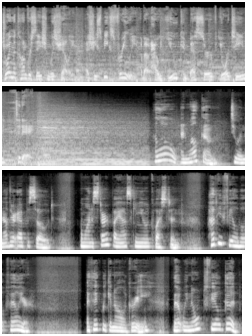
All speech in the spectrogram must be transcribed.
Join the conversation with Shelly as she speaks freely about how you can best serve your team today. Hello, and welcome to another episode. I want to start by asking you a question How do you feel about failure? I think we can all agree that we don't feel good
